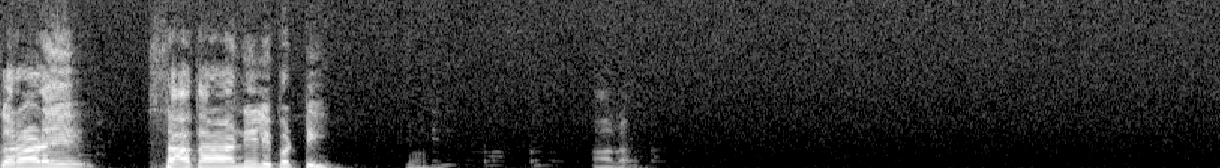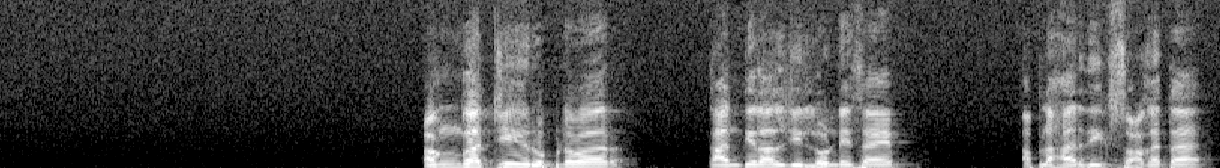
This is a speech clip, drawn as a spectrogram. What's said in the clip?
कराड़े सातारा नीली पट्टी आला. अंगदजी रुपनवर कांतीलालजी लोंढे साहेब आपलं हार्दिक स्वागत आहे।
